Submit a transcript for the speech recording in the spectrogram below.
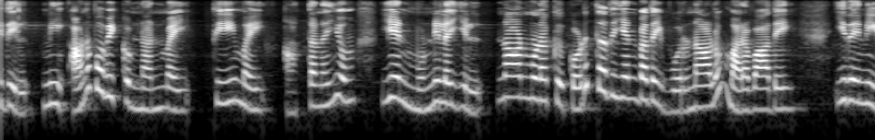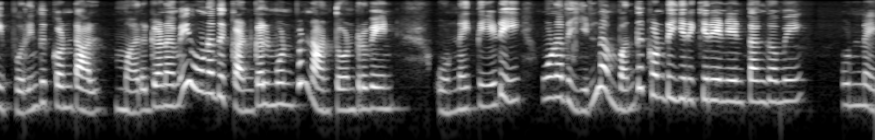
இதில் நீ அனுபவிக்கும் நன்மை தீமை அத்தனையும் என் முன்னிலையில் நான் உனக்கு கொடுத்தது என்பதை ஒரு நாளும் மறவாதே. இதை நீ புரிந்து கொண்டால் மறுகணமே உனது கண்கள் முன்பு நான் தோன்றுவேன். உன்னை தேடி உனது இல்லம் வந்து கொண்டு இருக்கிறேன் என் தங்கமே. உன்னை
